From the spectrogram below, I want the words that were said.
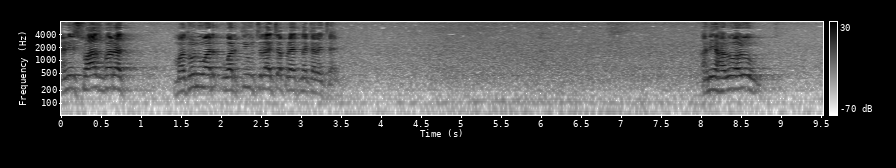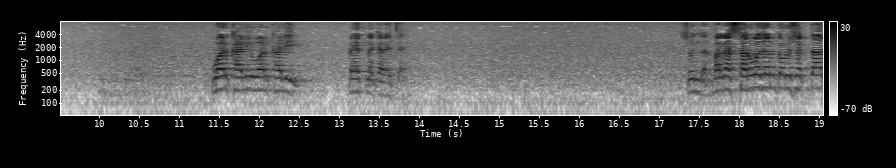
आणि श्वास भरत मधून वर वरती उचलायचा प्रयत्न करायचा आहे. आणि हळूहळू वर खाली वर खाली प्रयत्न करायचा आहे. सुंदर. बघा सर्वजण करू शकतात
